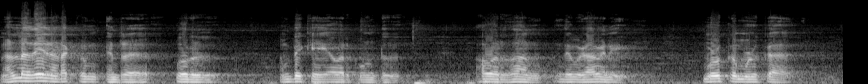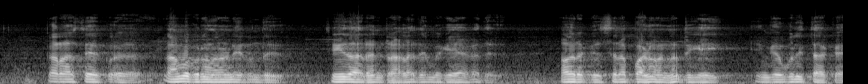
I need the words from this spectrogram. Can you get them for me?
நல்லதே நடக்கும் என்ற ஒரு நம்பிக்கை அவருக்கு உண்டு. அவர்தான் இந்த விழாவினை முழுக்க முழுக்க பேராசிரியர் கு- இருந்து செய்தார் என்றால் அது மிகையாகாது. அவருக்கு சிறப்பான நன்றியை இங்கே உரித்தாக்க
